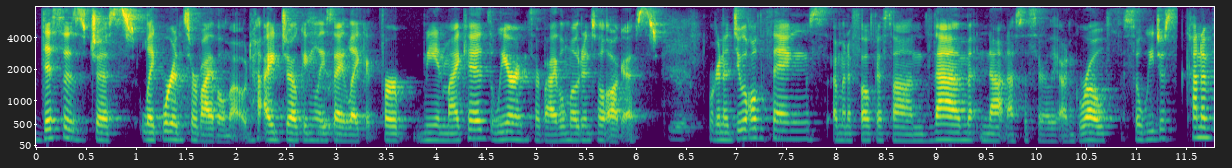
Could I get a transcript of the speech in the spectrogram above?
This is just like we're in survival mode. I jokingly say, like for me and my kids, we are in survival mode until August. We're gonna do all the things. I'm gonna focus on them, not necessarily on growth. So we just kind of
